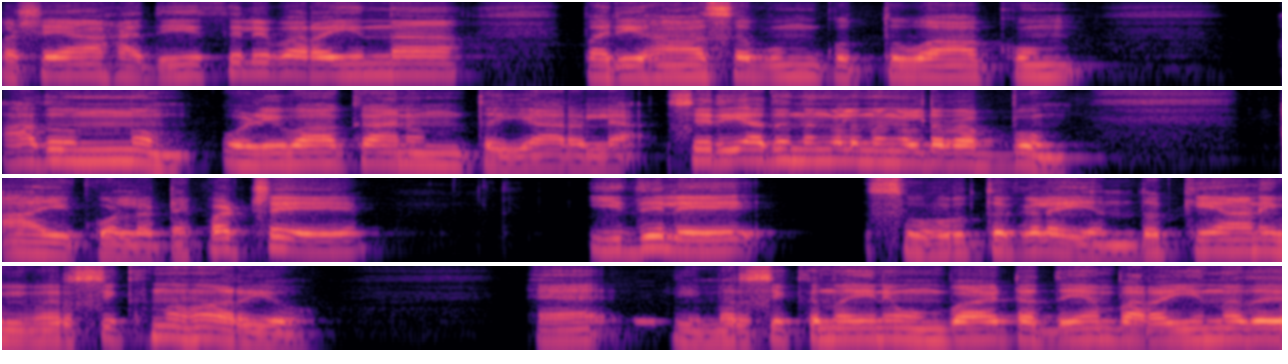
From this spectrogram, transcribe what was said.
പക്ഷേ ആ ഹദീസിൽ പറയുന്ന പരിഹാസവും കുത്തുവാക്കും അതൊന്നും ഒഴിവാക്കാനൊന്നും തയ്യാറല്ല. ശരി അത് നിങ്ങൾ നിങ്ങളുടെ റബ്ബും ആയിക്കൊള്ളട്ടെ. പക്ഷേ ഇതിൽ സുഹൃത്തുക്കളെ എന്തൊക്കെയാണ് വിമർശിക്കുന്നതെന്ന് അറിയോ? വിമർശിക്കുന്നതിന് മുമ്പായിട്ട് അദ്ദേഹം പറയുന്നത്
